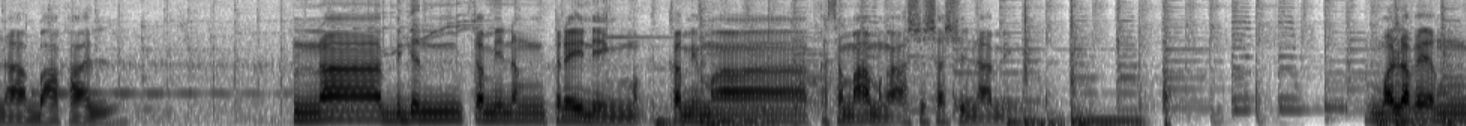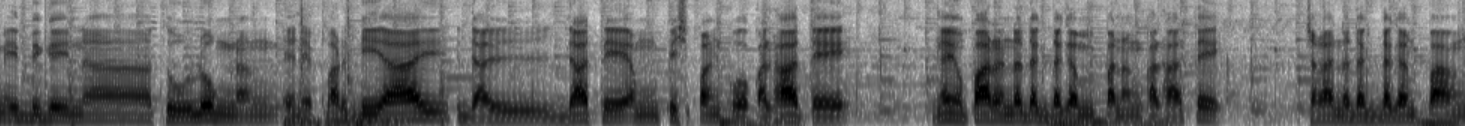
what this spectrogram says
na bakal. Nabigyan kami ng training, kami mga kasama, mga asosasyon namin. Malaki ang ibigay na tulong ng NFRDI dahil dati ang fish pan ko kalahati, ngayon parang nadagdagan pa ng kalahati. Tsaka nadagdagan pa ang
